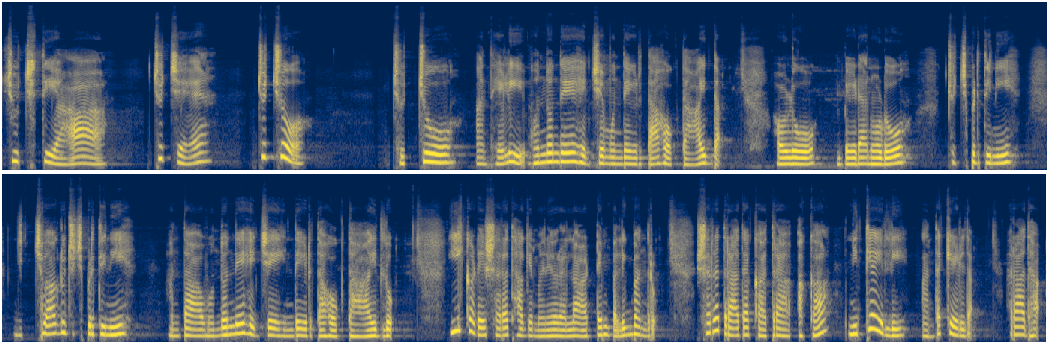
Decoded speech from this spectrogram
ಚುಚ್ತೀಯಾ? ಚುಚ್ಚೆ? ಚುಚ್ಚು? ಚುಚ್ಚು? ಅಂತ ಹೇಳಿ ಒಂದೊಂದೇ ಹೆಜ್ಜೆ ಮುಂದೆ ಇಡ್ತಾ ಹೋಗ್ತಾ ಇದ್ದ. ಅವಳು, ಬೇಡ ನೋಡು ಚುಚ್ಚಿಬಿಡ್ತೀನಿ ನಿಜವಾಗ್ಲೂ ಚುಚ್ಚಿಬಿಡ್ತೀನಿ ಅಂತ ಒಂದೊಂದೇ ಹೆಜ್ಜೆ ಹಿಂದೆ ಇಡ್ತಾ ಹೋಗ್ತಾ ಇದ್ಲು. ಈ ಕಡೆ ಶರತ್ ಹಾಗೆ ಮನೆಯವರೆಲ್ಲ ಟೆಂಪಲಿಗೆ ಬಂದರು. ಶರತ್ ರಾಧಾ ಕಾತ್ರ, ಅಕ್ಕ, ನಿತ್ಯ ಇರಲಿ? ಅಂತ ಕೇಳ್ದ. ರಾಧಾ,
